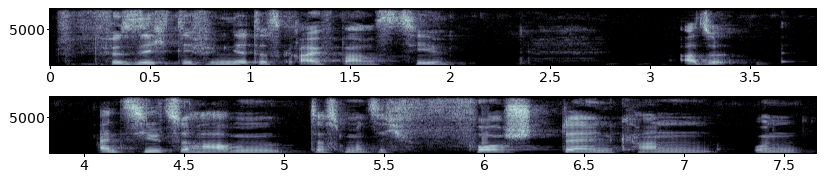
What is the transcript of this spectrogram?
für sich definiertes, greifbares Ziel. Also ein Ziel zu haben, das man sich vorstellen kann und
